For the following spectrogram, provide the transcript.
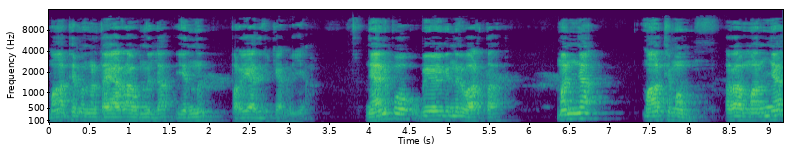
മാധ്യമങ്ങൾ തയ്യാറാവുന്നില്ല എന്ന് പറയാതിരിക്കാൻ വയ്യ. ഞാനിപ്പോൾ ഉപയോഗിക്കുന്നൊരു വാർത്ത മഞ്ഞ മാധ്യമം അതാ മഞ്ഞ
